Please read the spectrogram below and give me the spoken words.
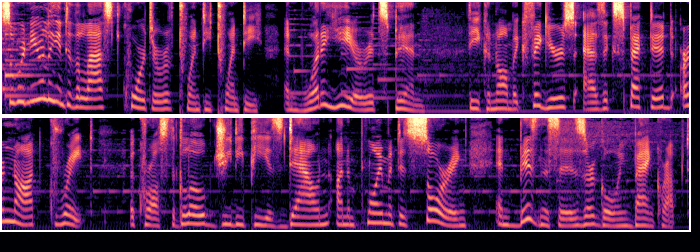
So we're nearly into the last quarter of 2020, and what a year it's been. The economic figures, as expected, are not great. Across the globe, GDP is down, unemployment is soaring, and businesses are going bankrupt.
